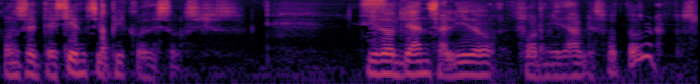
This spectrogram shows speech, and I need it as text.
con 700 y pico de socios. Y donde han salido formidables fotógrafos.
